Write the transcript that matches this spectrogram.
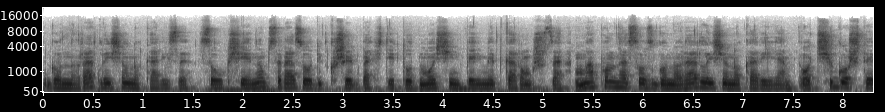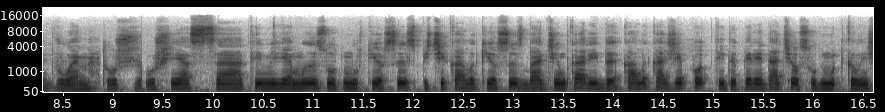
гонорар лежоно каризе. Соукшеном сразу одик кушет башти тод мошин пельмет каром шуза. Мапон насос гонорар лежоно карилям. От чи гоштет вуем. Туж уж яса тимиле мызут муртиосыз, пичикалык йосыз баджим кариды. Калык аже поттиды передача осуд мурткылын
